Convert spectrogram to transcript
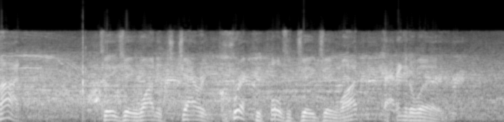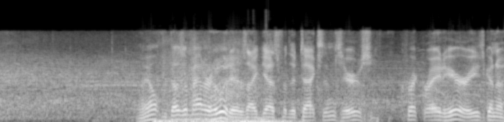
not J.J. Watt. It's Jared Crick who pulls it. J.J. Watt batting it away. Well, it doesn't matter who it is, I guess, for the Texans. Here's Crick right here. He's going to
